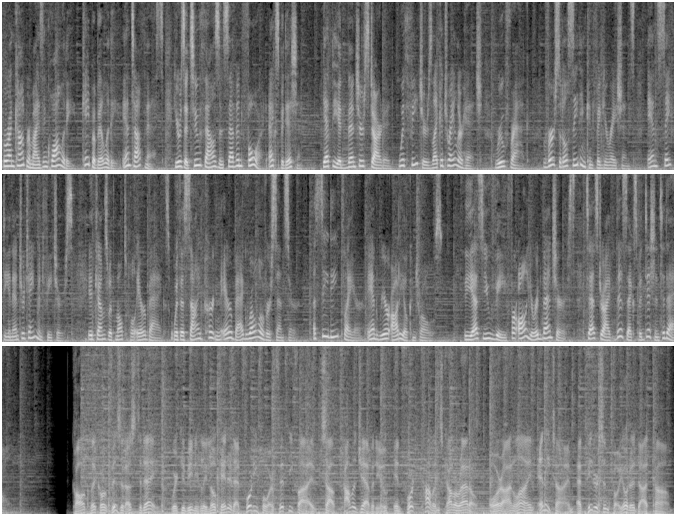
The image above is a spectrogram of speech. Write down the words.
For uncompromising quality, capability, and toughness, here's a 2007 Ford Expedition. Get the adventure started with features like a trailer hitch, roof rack, versatile seating configurations, and safety and entertainment features. It comes with multiple airbags with a side curtain airbag rollover sensor, a CD player, and rear audio controls. The SUV for all your adventures. Test drive this Expedition today. Call, click, or visit us today. We're conveniently located at 4455 South College Avenue in Fort Collins, Colorado, or online anytime at pedersentoyota.com.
